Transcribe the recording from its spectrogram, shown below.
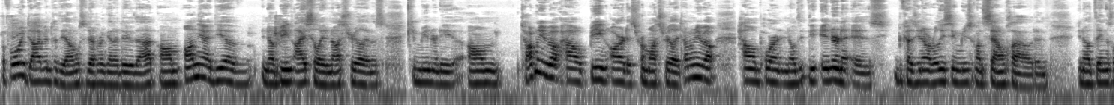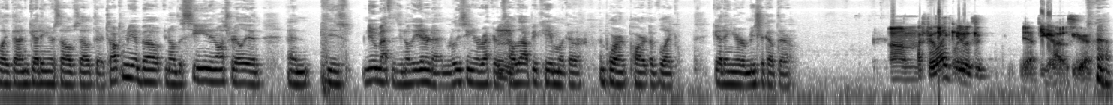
before we dive into the album, we're definitely going to do that. Um, on the idea of you know being isolated in Australia in this community, um, talk to me about how being artists from Australia. Talk to me about how important you know the, the internet is because you know releasing music on SoundCloud and you know things like that and getting yourselves out there. Talk to me about you know the scene in Australia and, and these new methods, you know the internet and releasing your records. Mm. How that became like a important part of like getting your music out there. Um, I feel like it was a yeah. You go uh, first. you go.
